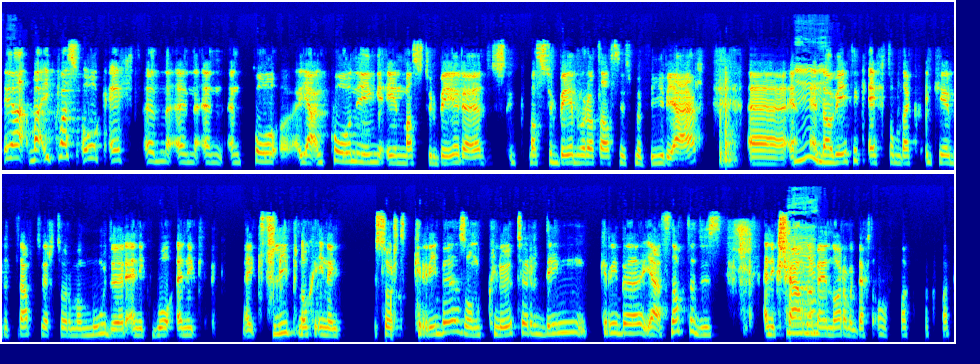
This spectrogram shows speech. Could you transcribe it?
ja, maar ik was ook echt een, een, een, een, ko- ja, een koning in masturberen. Dus ik masturbeer bijvoorbeeld al sinds mijn vier jaar. Eh, en, Mm. en dat weet ik echt omdat ik een keer betrapt werd door mijn moeder. En ik, en ik, ik sliep nog in een soort kribbe, zo'n kleuterding, kribbe. Ja, snapte dus. En ik schaamde Ja. me enorm. Ik dacht, oh, fuck, fuck, fuck.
